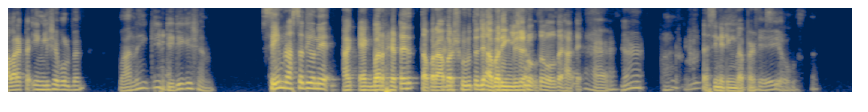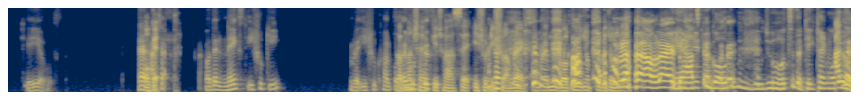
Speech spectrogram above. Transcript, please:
আবার একটা ইংলিশে বলবেন। মানে কি হ্যাঁ। ডেডিকেশন সেম রাস্তা দিয়ে উনি একবার হেঁটে তারপর আবার শুরুতে যে আবার ইংলিশে বলতে বলতে হাঁটে। হ্যাঁ। ফ্যাসিনেটিং ব্যাপার। এই অবস্থা সেই অবস্থা। হ্যাঁ ওকে আচ্ছা আমাদের নেক্সট ইস্যু কি? আমরা ইস্যু খাওয়ার পরে সাহেব কিছু আছে ইস্যু টিস্যু আমরা আমরা এমনি গল্প গুজব করে চলবো আমরা হ্যাঁ, আজকে গল্প পরে- গুজু হচ্ছে তো ঠিকঠাক আচ্ছা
